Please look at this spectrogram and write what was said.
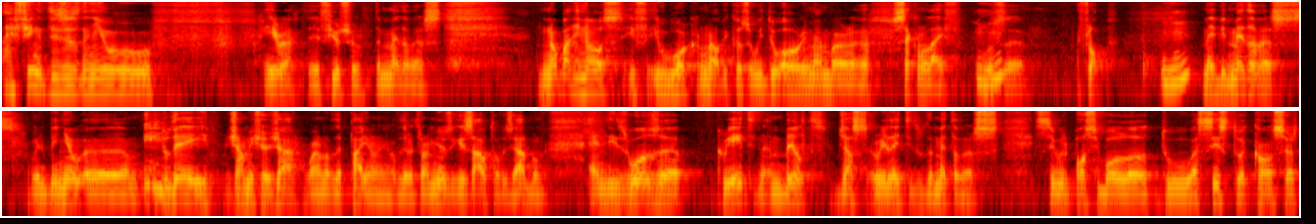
I think this is the new era, the future, the metaverse. Nobody knows if it will work or not because we do all remember uh, Second Life was uh, a flop. Maybe Metaverse will be new. Um today, Jean-Michel Jarre, one of the pioneers of the electronic music, is out of his album, and this was uh, created and built just related to the Metaverse. It's even possible uh, to assist to a concert.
